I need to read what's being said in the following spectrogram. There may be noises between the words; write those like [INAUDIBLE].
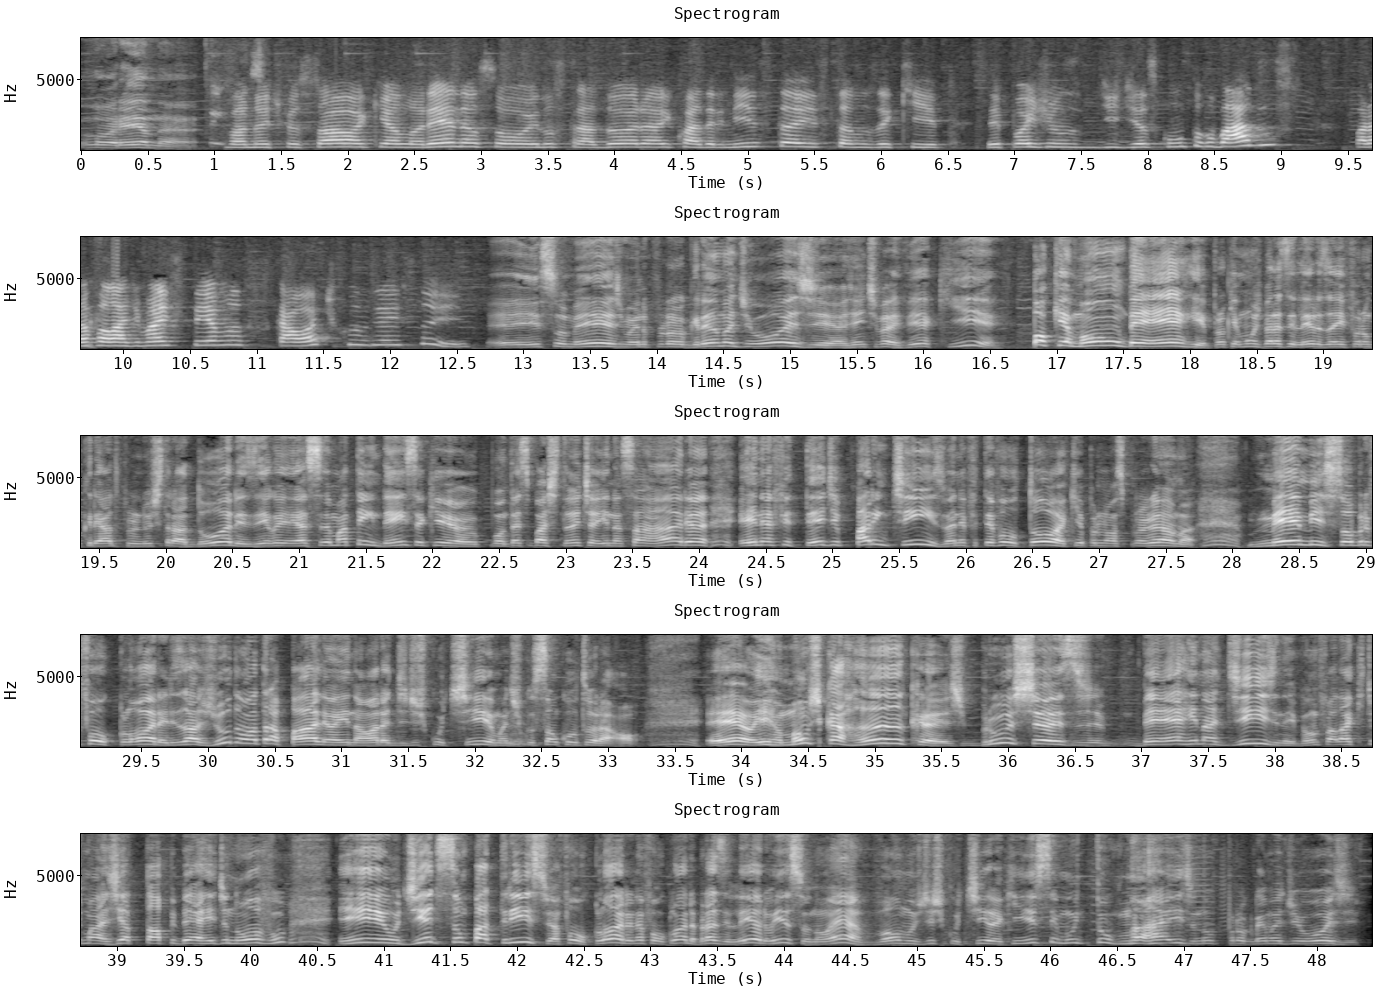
Lorena. Boa noite, pessoal. Aqui é a Lorena, eu sou ilustradora e quadrinista e estamos aqui depois de uns de dias conturbados para falar de mais temas caóticos e é isso aí. É isso mesmo. E no programa de hoje a gente vai ver aqui Pokémon BR, Pokémons brasileiros aí foram criados por ilustradores e essa é uma tendência que acontece bastante aí nessa área. NFT de Parintins, o NFT voltou aqui pro nosso programa. Memes sobre folclore, eles ajudam ou atrapalham aí na hora de discutir, uma discussão cultural. É, Irmãos Carrancas, Bruxas BR na Disney, vamos falar aqui de magia top BR de novo. E o Dia de São Patrício, é folclore, né? Folclore brasileiro, isso, não é? Vamos discutir aqui isso e muito mais mais no programa de hoje.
